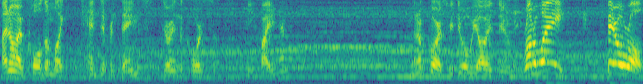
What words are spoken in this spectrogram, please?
I know I've called him like ten different things during the course of me fighting him. And of course, we do what we always do: run away, barrel roll,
